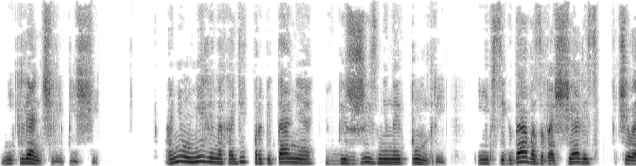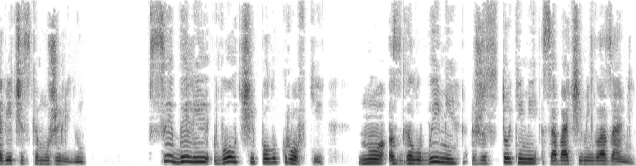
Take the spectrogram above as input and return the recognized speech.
не клянчили пищи. Они умели находить пропитание в безжизненной тундре и всегда возвращались к человеческому жилью. Псы были волчьи полукровки, но с голубыми, жестокими собачьими глазами.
